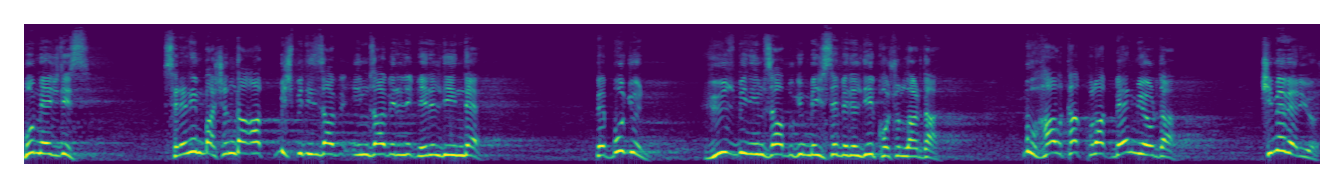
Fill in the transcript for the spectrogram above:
Bu meclis senenin başında 60 bin imza, imza verildiğinde ve bugün 100 bin imza bugün meclise verildiği koşullarda bu halka kulak vermiyor da kime veriyor?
